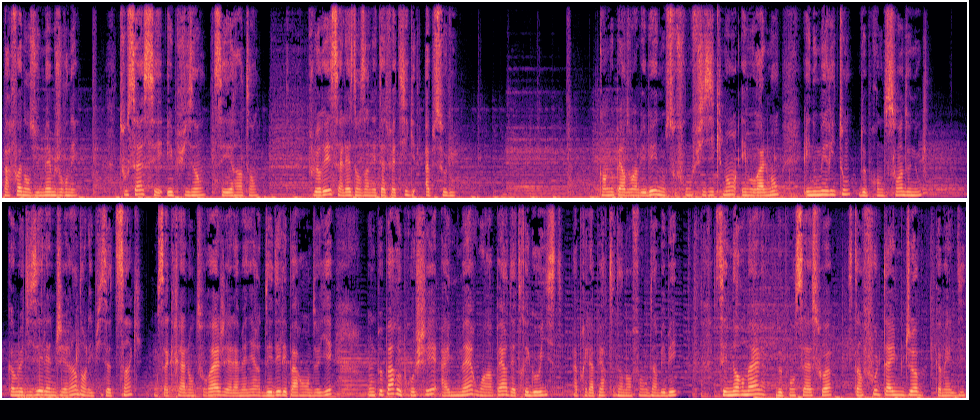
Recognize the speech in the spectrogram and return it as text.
parfois dans une même journée. Tout ça, c'est épuisant, c'est éreintant. Pleurer, ça laisse dans un état de fatigue absolu. Quand nous perdons un bébé, nous souffrons physiquement et moralement, et nous méritons de prendre soin de nous. Comme le disait Hélène Gérin dans l'épisode 5, consacré à l'entourage et à la manière d'aider les parents endeuillés, on ne peut pas reprocher à une mère ou à un père d'être égoïste après la perte d'un enfant ou d'un bébé. C'est normal de penser à soi, c'est un full-time job, comme elle dit,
